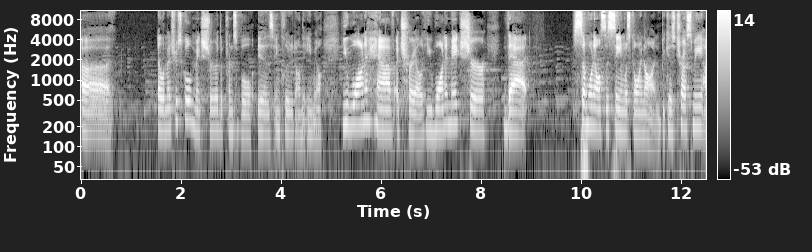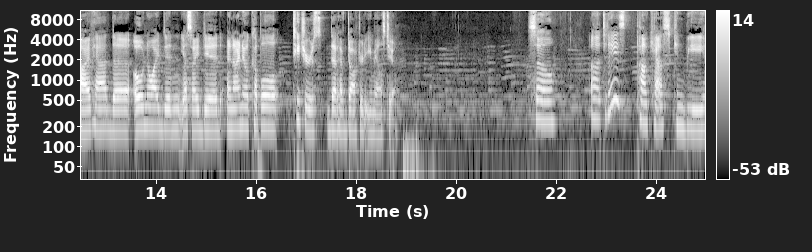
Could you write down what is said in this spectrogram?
uh, elementary school, make sure the principal is included on the email. You want to have a trail. You want to make sure that someone else is seeing what's going on because trust me, I've had the oh no I didn't, yes I did, and I know a couple teachers that have doctored emails too. So, uh, today's podcast can be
